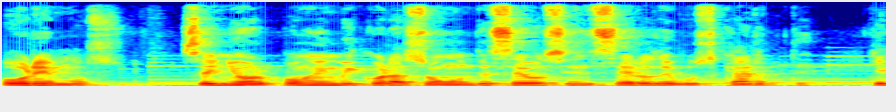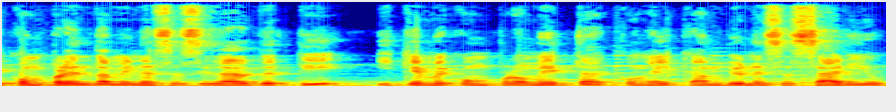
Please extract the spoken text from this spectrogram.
Oremos. Señor, pon en mi corazón un deseo sincero de buscarte, que comprenda mi necesidad de ti y que me comprometa con el cambio necesario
